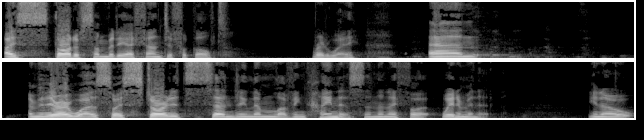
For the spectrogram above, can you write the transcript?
I thought of somebody I found difficult right away. And I mean, there I was. So I started sending them loving kindness. And then I thought, wait a minute. You know,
